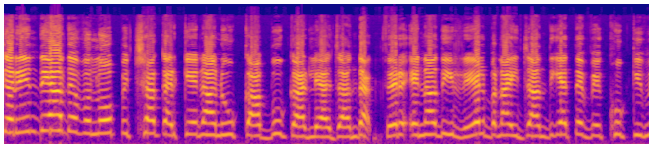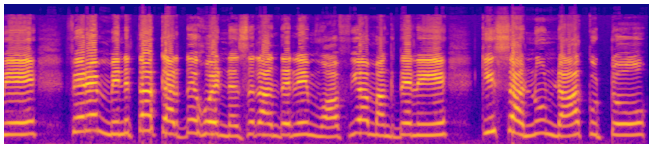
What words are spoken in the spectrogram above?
ਕਰਿੰਦਿਆਂ ਦੇ ਵੱਲੋਂ ਪਿੱਛਾ ਕਰਕੇ ਇਹਨਾਂ ਨੂੰ ਕਾਬੂ ਕਰ ਲਿਆ ਜਾਂਦਾ ਫਿਰ ਇਹਨਾਂ ਦੀ ਰੇਲ ਬਣਾਈ ਜਾਂਦੀ ਹੈ ਤੇ ਵੇਖੋ ਕਿਵੇਂ ਫਿਰ ਇਹ ਮਿੰਨਤਾਂ ਕਰਦੇ ਹੋਏ ਨਜ਼ਰ ਆਉਂਦੇ ਨੇ, ਮੁਆਫੀਆਂ ਮੰਗਦੇ ਨੇ ਕਿ ਸਾਨੂੰ ਨਾ ਕੁੱਟੋ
